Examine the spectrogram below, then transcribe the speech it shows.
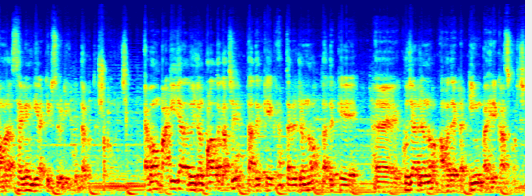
আমরা সেভেন গিয়ার টিপ ছুরিটি উদ্ধার করতে সক্ষম হয়েছি। এবং বাকি যারা দুইজন পলাতক আছে, তাদেরকে গ্রেপ্তারের জন্য, তাদেরকে খোঁজার জন্য আমাদের একটা টিম বাইরে কাজ করছে।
